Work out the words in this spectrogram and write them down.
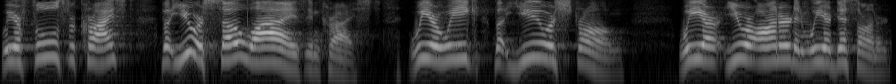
We are fools for Christ, but you are so wise in Christ. We are weak, but you are strong. We are, you are honored, and we are dishonored.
